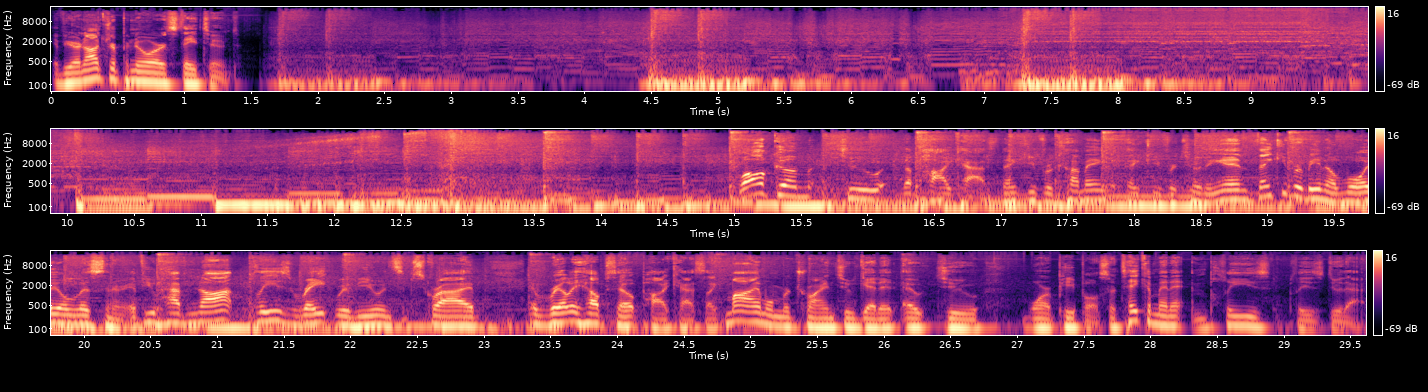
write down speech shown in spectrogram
If you're an entrepreneur, stay tuned. Welcome to the podcast. Thank you for coming. Thank you for tuning in. Thank you for being a loyal listener. If you have not, please rate, review, and subscribe. It really helps out podcasts like mine when we're trying to get it out to more people. So take a minute and please, please do that.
